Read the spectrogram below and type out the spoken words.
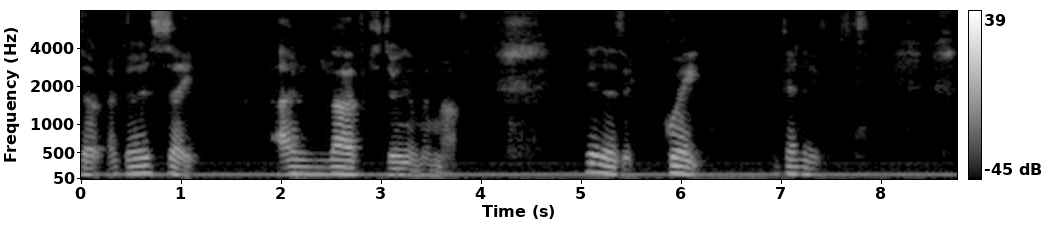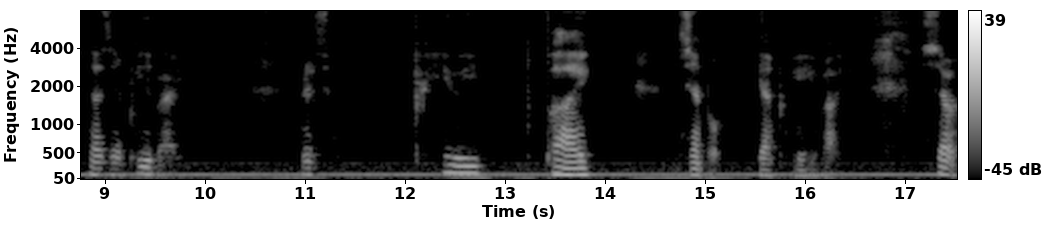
so I gotta say, I love doing it with my mouth. This is a great, that is, that's a PewDiePie. It's PewDiePie simple. Yeah, PewDiePie. So,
